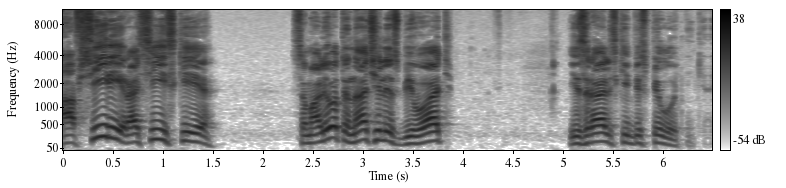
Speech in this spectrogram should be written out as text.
а в Сирии российские самолеты начали сбивать израильские беспилотники?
